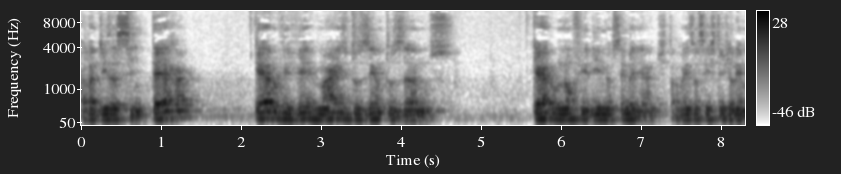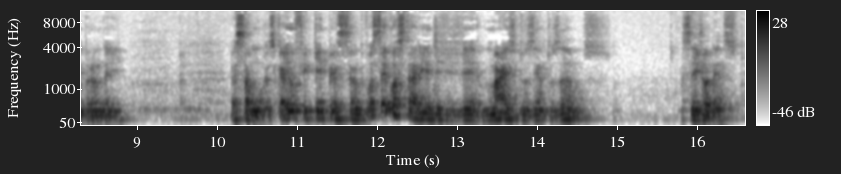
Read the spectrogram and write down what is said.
Ela diz assim: Terra, quero viver mais 200 anos. Quero não ferir meu semelhante. Talvez você esteja lembrando aí essa música. Aí eu fiquei pensando: você gostaria de viver mais 200 anos? Seja honesto.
